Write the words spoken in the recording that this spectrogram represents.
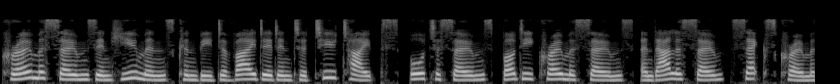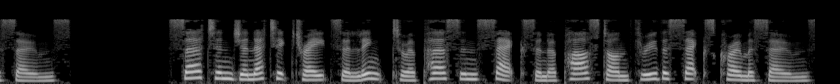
Chromosomes in humans can be divided into two types, autosomes body chromosomes and allosome sex chromosomes. Certain genetic traits are linked to a person's sex and are passed on through the sex chromosomes.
